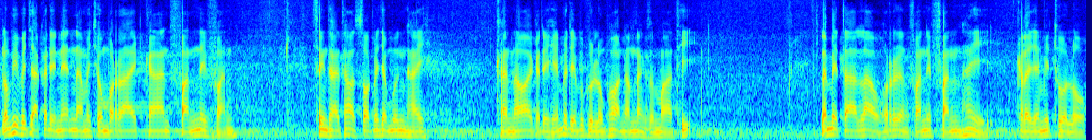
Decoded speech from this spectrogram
หลวงพี่ประจักษ์ก็ได้แนะนำให้ชมรายการฝันในฝัน ซึ่งถ่ายทอดสดมาจากเมืองไทยข้าน้อยก็ได้เห็นพระเดชพระคุณหลวงพ่อนำนั่งสมาธิ และเมตตาเล่าเรื่องฝันในฝันให้กัลยาณมิตรทั่วโลก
